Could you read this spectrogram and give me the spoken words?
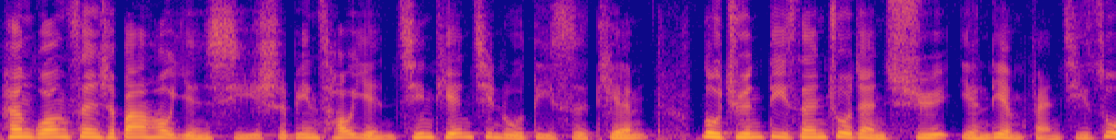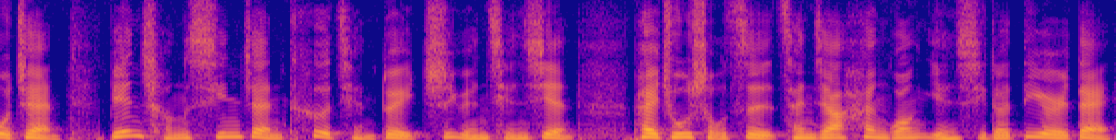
汉光三十八号演习实兵操演今天进入第四天，陆军第三作战区演练反击作战，编成新战特遣队支援前线，派出首次参加汉光演习的第二代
